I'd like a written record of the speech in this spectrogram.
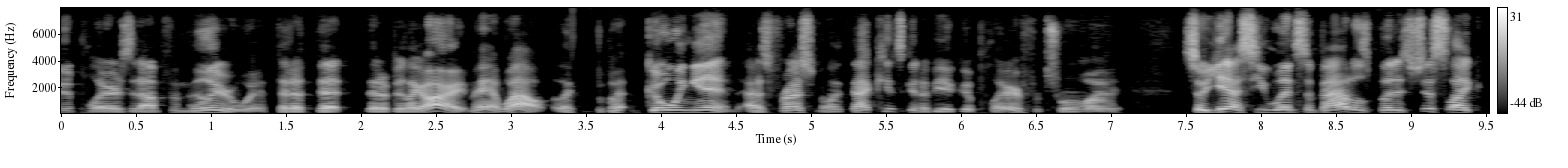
good players that I'm familiar with that have, that that have been like, all right, man, wow, like but going in as freshman, like that kid's going to be a good player for Troy. So yes, he wins some battles, but it's just like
